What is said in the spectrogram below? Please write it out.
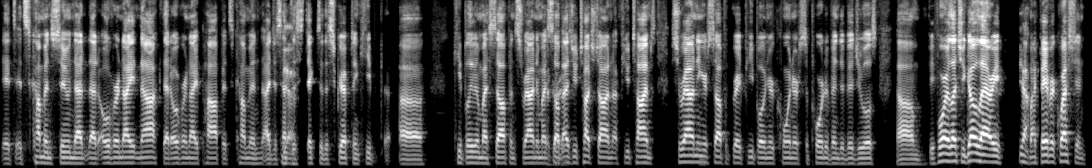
it's it's coming soon that that overnight knock that overnight pop it's coming I just have Yeah. to stick to the script and keep uh keep believing in myself and surrounding myself Agreed. as you touched on a few times surrounding yourself with great people in your corner supportive individuals um before I let you go Larry Yeah. my favorite question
